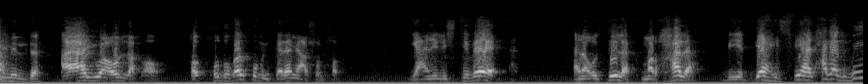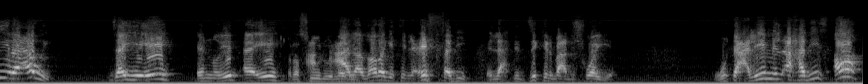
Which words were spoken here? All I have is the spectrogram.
يكمل ده. أيوه أقول لك آه. خدوا بالكم من كلامي عشان خاطر يعني الاشتباك أنا قلت لك مرحلة بيتجهز فيها لحاجة كبيرة قوي. زي إيه؟ إنه يبقى إيه؟ رسول ونبي. على درجة العفة دي اللي هتتذكر بعد شوية. وتعليم الأحاديث آه.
